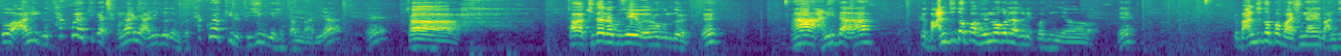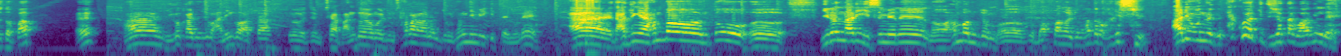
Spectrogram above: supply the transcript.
그 아니 그 타코야키가 장난이 아니거든 그 타코야키를 드시고 계셨단 말이야 에? 자, 자 기다려보세요 여러분들 에? 아 아니다 그 만두덮밥 해 먹으려 그랬거든요 예? 그 만두덮밥 아시나요? 만두덮밥? 예? 아 이것까지는 좀 아닌 것 같다. 그 좀 제가 만두 형을 좀 사랑하는 좀 형님이기 때문에 아 나중에 한번 또 어, 이런 날이 있으면은 어, 한번 좀 어, 그 먹방을 좀 하도록 하겠습니다. 아니 오늘 그 타코야끼 드셨다고 하길래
